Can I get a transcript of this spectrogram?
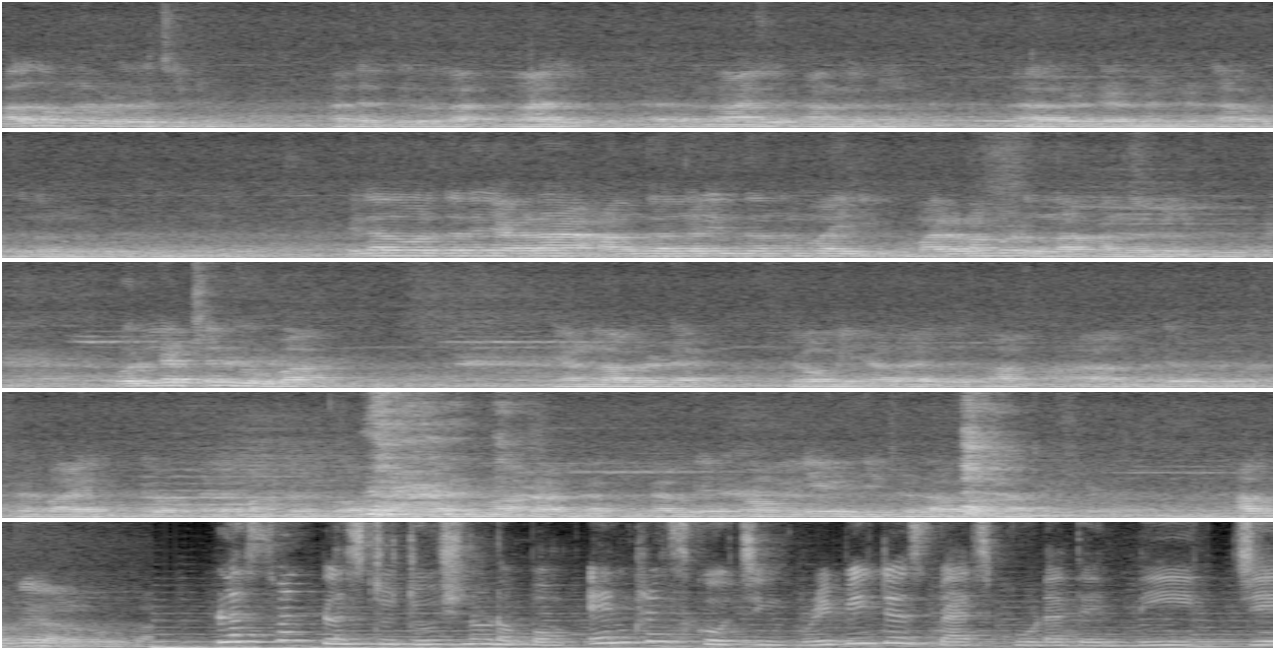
അത് നമ്മൾ ഇവിടെ വെച്ചിട്ടും അത്തരത്തിലുള്ള നാല് നാല് അംഗങ്ങൾ റിട്ടയർമെന്റ് ഉണ്ട് അവർക്ക് നമ്മൾ കൊടുക്കുന്നുണ്ട്. പിന്നെ അതുപോലെ തന്നെ ഞങ്ങളുടെ അംഗങ്ങളിൽ നിന്നും മരി മരണപ്പെടുന്ന അംഗങ്ങൾക്ക് ഒരു ലക്ഷം രൂപ ഞങ്ങൾ അവരുടെ നോമിനി അതായത് മറ്റേ ഒരു പക്ഷേ ഭാര്യയ്ക്കോ അല്ല മക്കൾക്കോ മാതാപിതാക്കൾക്ക് അവർ നോമിനി എഴുതിയിട്ടുണ്ടാവുന്ന അവർക്ക് ഞങ്ങൾ പ്ലസ് വൺ പ്ലസ് ടു ട്യൂഷനോടൊപ്പം എൻട്രൻസ് കോച്ചിങ് റിപ്പീറ്റേഴ്സ് ബാച്ച് കൂടാതെ നീറ്റ് ജെ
